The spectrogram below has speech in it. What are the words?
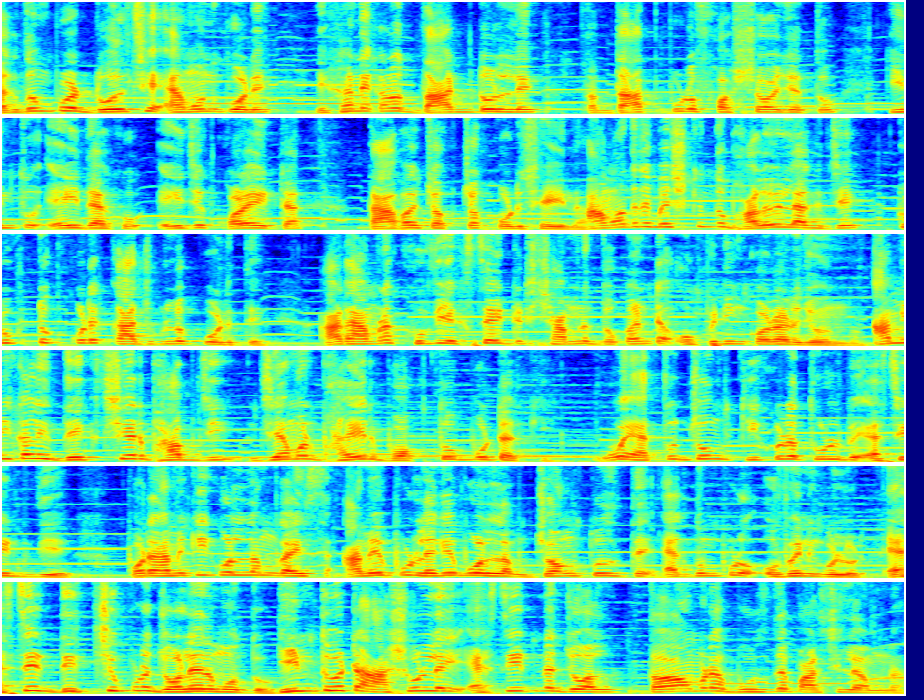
একদম পুরো ডলছে এমন করে, এখানে কারও দাঁত ডললে তার দাঁত পুরো ফসা হয়ে যেত, কিন্তু এই দেখো, এই যে কড়াইটা, তা ভাই চকচক করছেই না। আমাদের বেশ কিন্তু ভালোই লাগছে টুকটুক করে কাজগুলো করতে। আর আমরা খুবই এক্সাইটেড সামনে দোকানটা ওপেনিং করার জন্য। আমি খালি দেখছি আর ভাবছি যে আমার ভাইয়ের বক্তব্যটা কি? ও এত জং কি করে তুলবে অ্যাসিড দিয়ে? পরে আমি কি করলাম গাইস আমি পুরো লেগে পড়লাম জং তুলতে, একদম পুরো ওভেনগুলোর অ্যাসিড দিচ্ছি পুরো জলের মতো। কিন্তু এটা আসলেই অ্যাসিড না জল, তাও আমরা বুঝতে পারছিলাম না।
